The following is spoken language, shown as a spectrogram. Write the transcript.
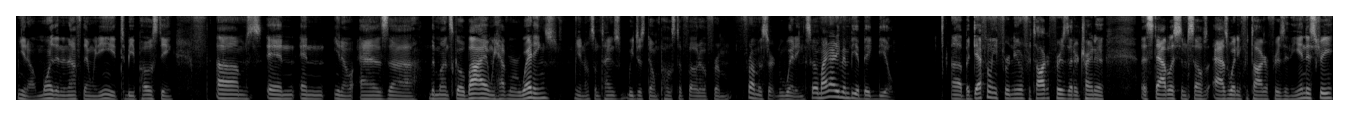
you know, more than enough than we need to be posting. Um, and and you know, as uh, the months go by and we have more weddings, you know, sometimes we just don't post a photo from from a certain wedding, so it might not even be a big deal. Uh, but definitely for newer photographers that are trying to establish themselves as wedding photographers in the industry,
